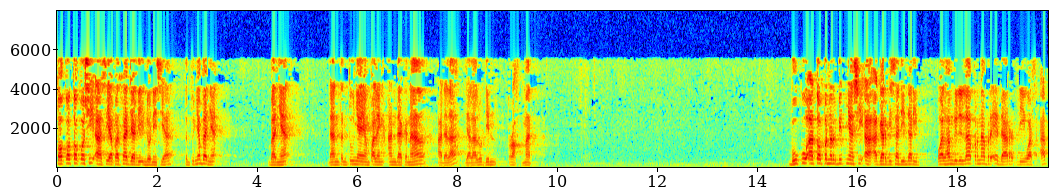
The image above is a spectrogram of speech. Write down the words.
Tokoh-tokoh Syiah siapa saja di Indonesia? Tentunya banyak. Banyak dan tentunya yang paling Anda kenal adalah Jalaluddin Rahmat. Buku atau penerbitnya Syiah agar bisa dihindari. Alhamdulillah pernah beredar di WhatsApp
